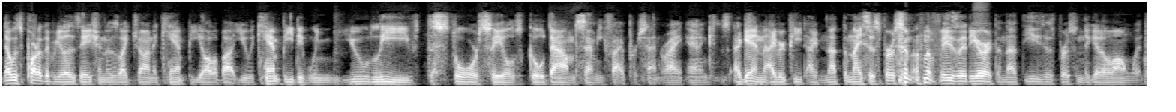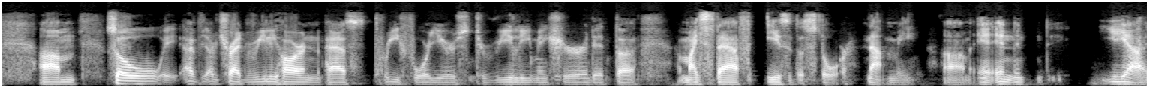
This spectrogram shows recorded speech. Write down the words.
that was part of the realization is like John, it can't be all about you. It can't be that when you leave, the store sales go down seventy five percent, right? And again, I repeat, I'm not the nicest person on the face of the earth, and not the easiest person to get along with. Um, so I've, I've tried really hard in the past three, four years to really make sure that uh, my staff is the store, not me. Um, and, and yeah,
